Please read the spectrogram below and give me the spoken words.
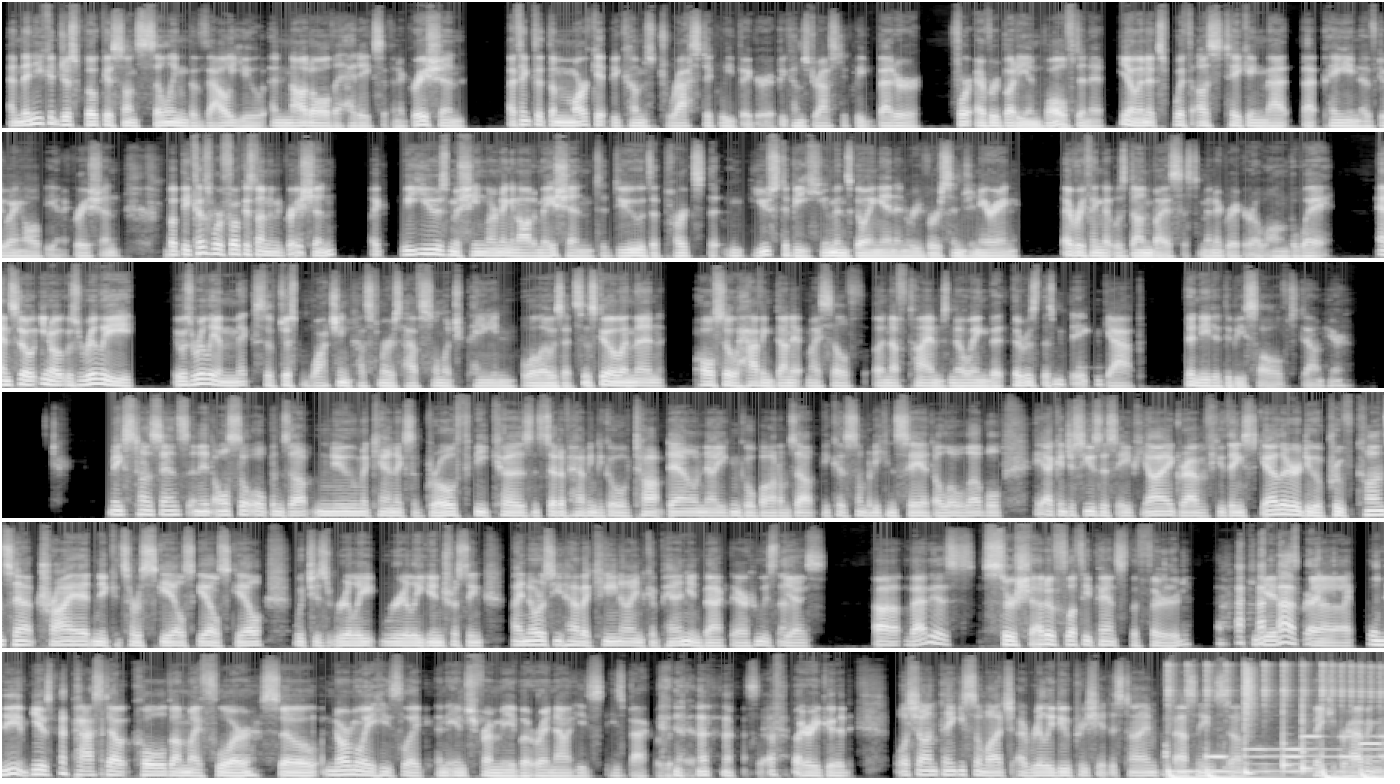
And then you can just focus on selling the value and not all the headaches of integration. I think that the market becomes drastically bigger. It becomes drastically better for everybody involved in it. You know, and it's with us taking that that pain of doing all the integration. But because we're focused on integration, like we use machine learning and automation to do the parts that used to be humans going in and reverse engineering everything that was done by a system integrator along the way. And so, you know, it was really, it was really a mix of just watching customers have so much pain while I was at Cisco. And then also having done it myself enough times, knowing that there was this big gap that needed to be solved down here makes a ton of sense. And it also opens up new mechanics of growth because instead of having to go top down, now you can go bottoms up because somebody can say at a low level, Hey, I can just use this API, grab a few things together, do a proof concept, try it, and it can sort of scale, scale, scale, which is really, really interesting. I notice you have a canine companion back there. Who is that? Yes. Uh, that is Sir Shadow Fluffy Pants the third. He is, uh, he is passed out cold on my floor. So normally he's like an inch from me, but right now he's he's back with it. so. Very good. Well, Shaun, thank you so much. I really do appreciate this time. Fascinating stuff. Thank you for having me.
